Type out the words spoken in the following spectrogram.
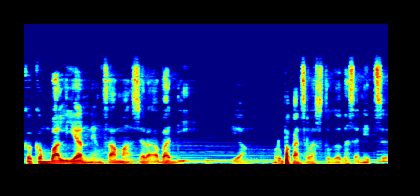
kekembalian yang sama secara abadi yang merupakan salah satu gagasan Nietzsche.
